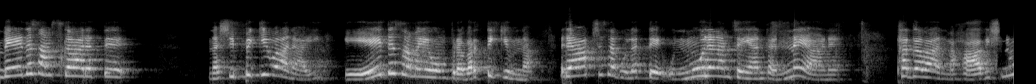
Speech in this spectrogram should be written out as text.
വേദ സംസ്കാരത്തെ നശിപ്പിക്കുവാനായി ഏത് സമയവും പ്രവർത്തിക്കുന്ന രാക്ഷസ കുലത്തെ ഉന്മൂലനം ചെയ്യാൻ തന്നെയാണ് ഭഗവാൻ മഹാവിഷ്ണു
